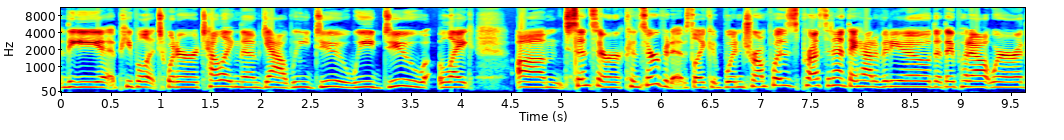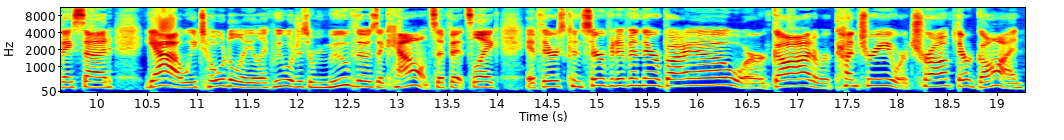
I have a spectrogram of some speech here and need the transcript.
the people at Twitter telling them, yeah, we do, we do like um, censor conservatives. Like when Trump was president, they had a video that they put out where they said, "Yeah, we totally like we will just remove those accounts if it's like if there's conservative in their bio or God or country or Trump, they're gone."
